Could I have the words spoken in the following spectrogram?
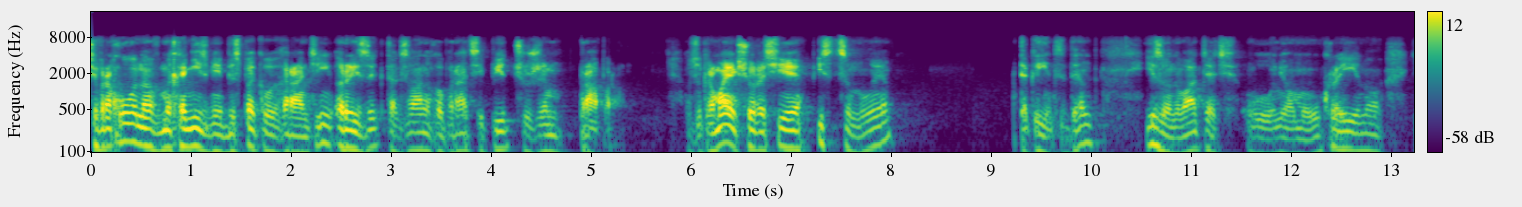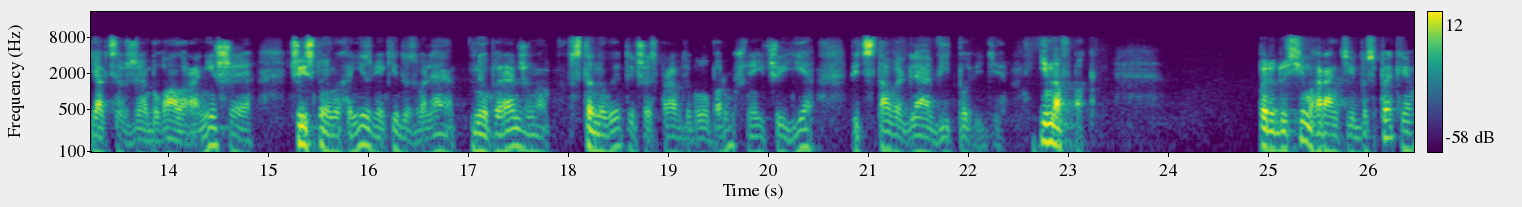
Чи враховано в механізмі безпекових гарантій ризик так званих операцій під чужим прапором? Зокрема, якщо Росія ісценує такий інцидент і звинуватять у ньому Україну, як це вже бувало раніше, чи існує механізм, який дозволяє неупереджено встановити, чи справді було порушення, і чи є підстави для відповіді, і навпаки. Передусім, гарантії безпеки,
